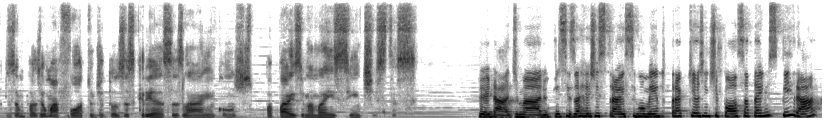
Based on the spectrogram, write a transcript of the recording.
Precisamos fazer uma foto de todas as crianças lá, hein, com os papais e mamães cientistas. Verdade, Mário. Precisa registrar esse momento para que a gente possa até inspirar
